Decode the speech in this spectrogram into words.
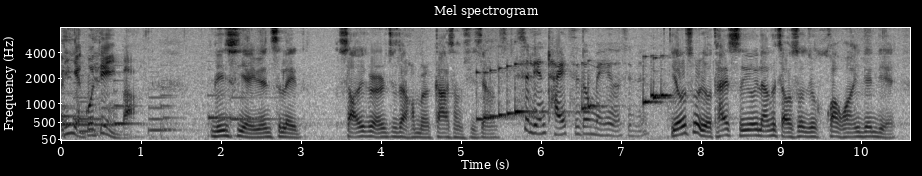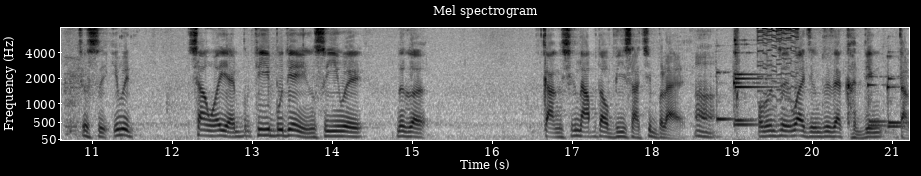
你演过电影吧？临时演员之类的，少一个人就在后面嘎上去这样子。是连台词都没有，是不是？有的时候有台词，有两个角色就晃晃一点点，就是因为像我演部第一部电影，是因为那个港星拿不到 visa 进不来，嗯，我们这外景队在垦丁等，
